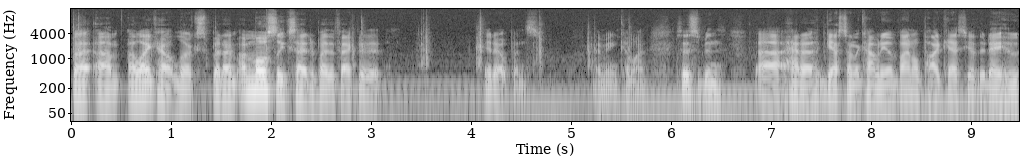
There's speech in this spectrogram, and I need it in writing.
but um, I like how it looks. But I'm, I'm mostly excited by the fact that it it opens. I mean, come on. So this has been uh, had a guest on the Comedy on Vinyl podcast the other day who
